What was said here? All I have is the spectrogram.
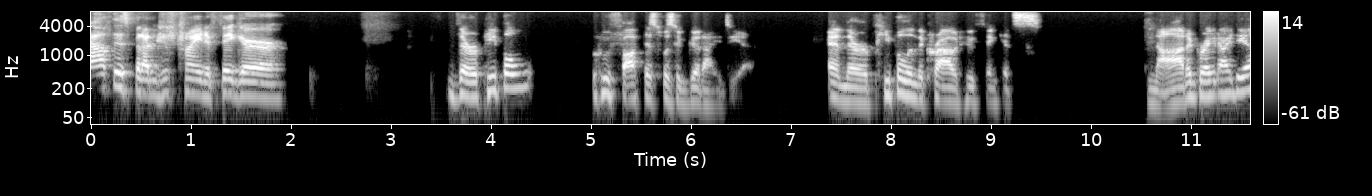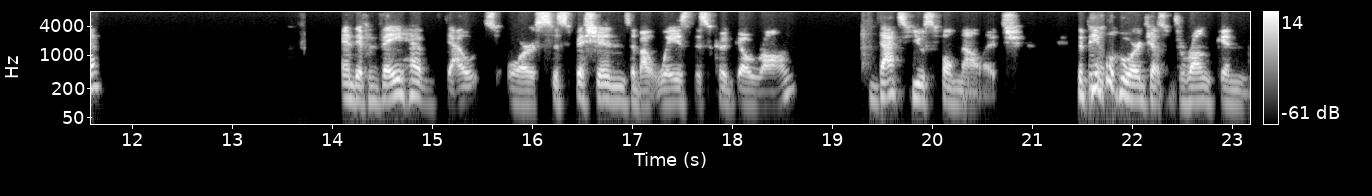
about this, but I'm just trying to figure. There are people who thought this was a good idea, and there are people in the crowd who think it's not a great idea. And if they have doubts or suspicions about ways this could go wrong, that's useful knowledge. The hmm. people who are just drunk and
